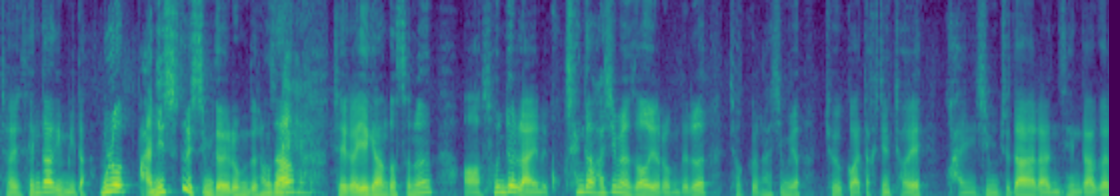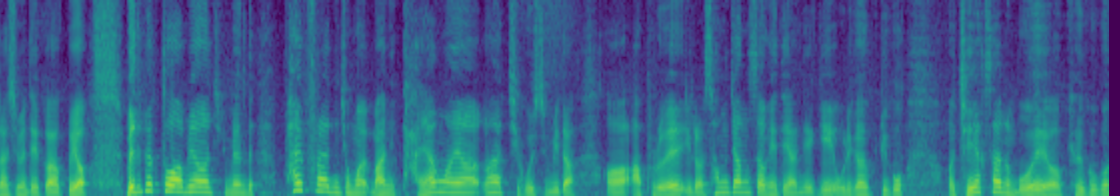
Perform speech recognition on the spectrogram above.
저의 생각입니다. 물론 아닐 수도 있습니다, 여러분들. 항상 네. 제가 얘기한 것은 어, 손절 라인을 꼭 생각하시면서 여러분들은 접근하시면 좋을 것 같다. 그냥 저의 관심주다라는 생각을 하시면 될 것 같고요. 매드팩토 하면 지금 현재 파이프라인이 정말 많이 다양화지고 있습니다. 어, 앞으로의 이런 성장성에 대한 얘기 우리가 그리고 어, 제약사는 뭐예요? 결국은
